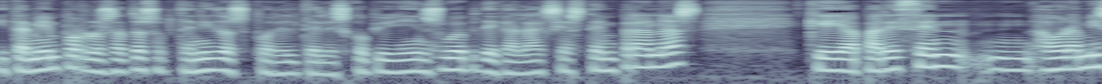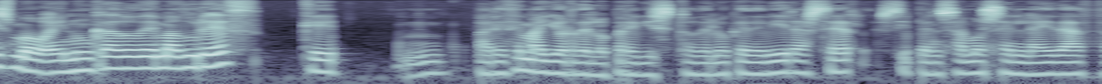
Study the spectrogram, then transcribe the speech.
y también por los datos obtenidos por el telescopio James Webb de galaxias tempranas, que aparecen mm, ahora mismo en un grado de madurez que mm, parece mayor de lo previsto, de lo que debiera ser si pensamos en la edad,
